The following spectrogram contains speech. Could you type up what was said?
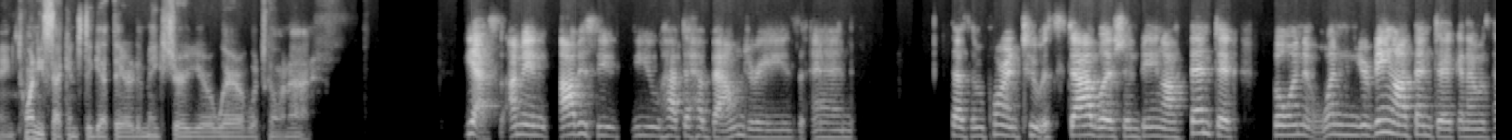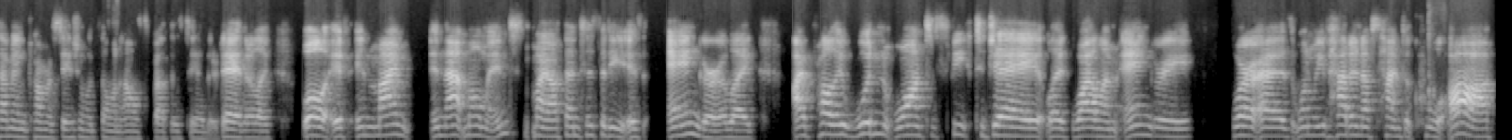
I mean, 20 seconds to get there to make sure you're aware of what's going on. Yes. I mean, obviously, you have to have boundaries, and that's important to establish and being authentic but when when you're being authentic and i was having a conversation with someone else about this the other day they're like well if in my in that moment my authenticity is anger like i probably wouldn't want to speak to jay like while i'm angry. Whereas when we've had enough time to cool off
